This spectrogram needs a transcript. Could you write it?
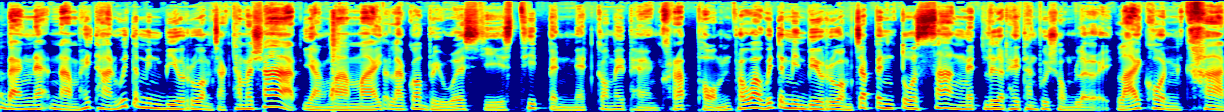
รแบงค์แนะนำให้ทานวิตามินบีรวมจากธรรมชาติ อย่างมาไมต์แล้วก็ Brewer's Yeast ที่เป็นเม็ดก็ไม่แพงครับผม เพราะว่าวิตามินบีรวมจะเป็นตัวสร้างเม็ดเลือดให้ท่านผู้ชมเลย หลายคนขาด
